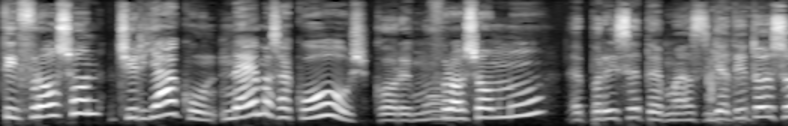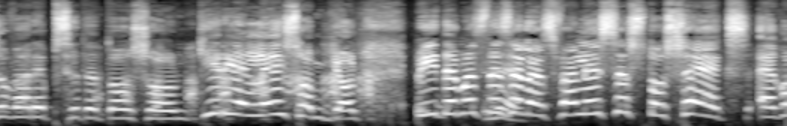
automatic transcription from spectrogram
τη Φρόσον Τσιριάκουν. Ναι, μας ακούς; Κόρη μου. Φρόσον μου. Επρίσετε μας, γιατί το σοβαρέψετε τόσο. Κύριε Λέισομπιον, πείτε μας τι Ναι. ανασφάλειες σας στο σεξ. Εγώ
